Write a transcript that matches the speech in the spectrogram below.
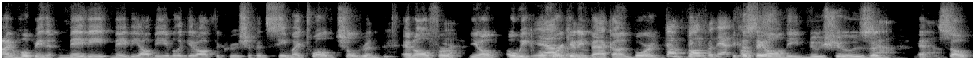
I, I'm hoping that maybe, maybe I'll be able to get off the cruise ship and see my 12 children and all for, Yeah. you know, a week Yeah, before getting back on board Don't fall for that. because folks. they all need new shoes and, Yeah, and so,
